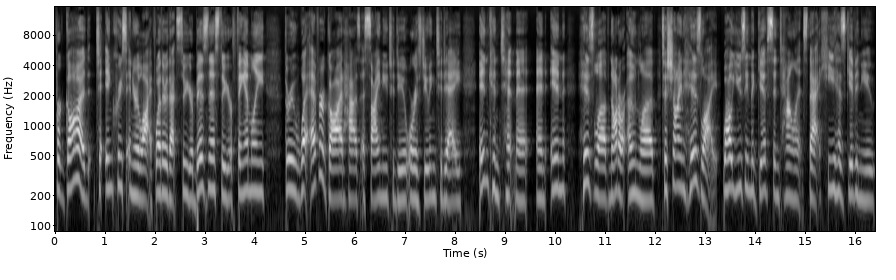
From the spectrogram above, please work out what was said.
for God to increase in your life, whether that's through your business, through your family, through whatever God has assigned you to do or is doing today in contentment and in His love, not our own love, to shine His light while using the gifts and talents that He has given you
